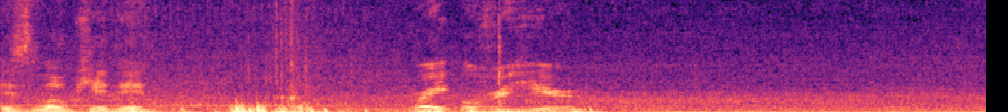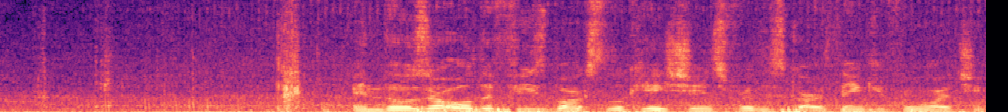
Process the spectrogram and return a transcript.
is located right over here. And those are all the fuse box locations for this car. Thank you for watching.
